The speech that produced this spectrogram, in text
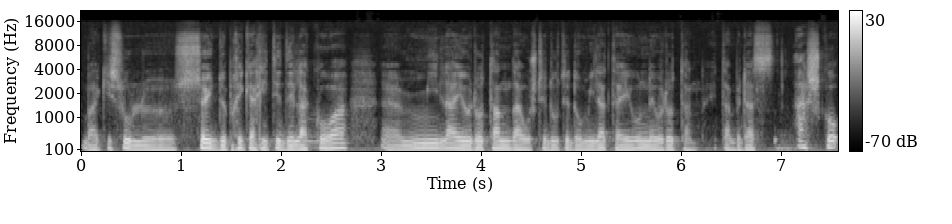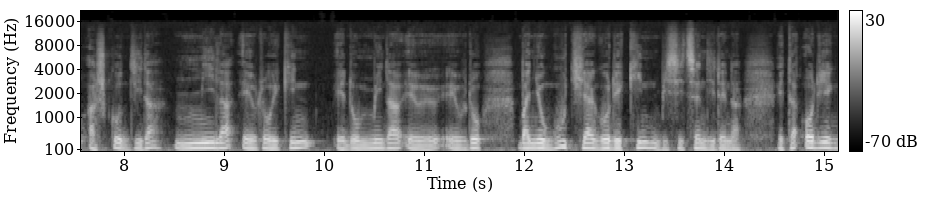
bakizul seuil de prekarite delakoa uh, mila eurotan da uste dut edo mila eta eun eurotan. Eta beraz asko, asko dira mila euroekin edo mila euro baino gutiagorekin bizitzen direna. Eta horiek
